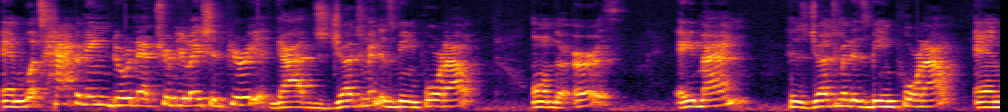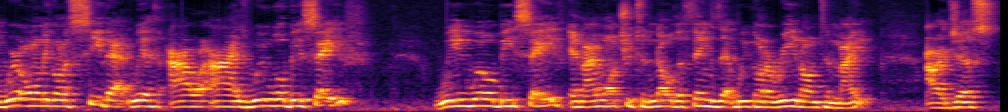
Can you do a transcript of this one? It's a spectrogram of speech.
And what's happening during that tribulation period, God's judgment is being poured out on the earth. Amen. His judgment is being poured out, and we're only going to see that with our eyes. We will be safe we will be safe. And I want you to know the things that we're going to read on tonight are just,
